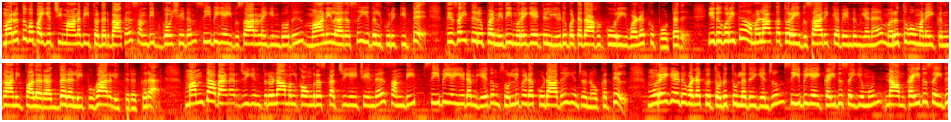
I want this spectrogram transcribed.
மருத்துவ பயிற்சி மாணவி தொடர்பாக சந்தீப் கோஷிடம் சிபிஐ விசாரணையின் போது மாநில அரசு இதில் குறுக்கிட்டு திசை திருப்ப நிதி முறைகேட்டில் ஈடுபட்டதாக கூறி வழக்கு போட்டது. இதுகுறித்து அமலாக்கத்துறை விசாரிக்க வேண்டும் என மருத்துவமனை கண்காணிப்பாளர் அக்தர் அலி புகார் அளித்திருக்கிறார். மம்தா பானர்ஜியின் திரிணாமுல் காங்கிரஸ் கட்சியைச் சேர்ந்த சந்தீப் சிபிஐயிடம் ஏதும் சொல்லிவிடக்கூடாது என்ற நோக்கத்தில் முறைகேடு வழக்கு தொடுத்துள்ளது என்றும் சிபிஐ கைது செய்யும் முன் நாம் கைது செய்து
